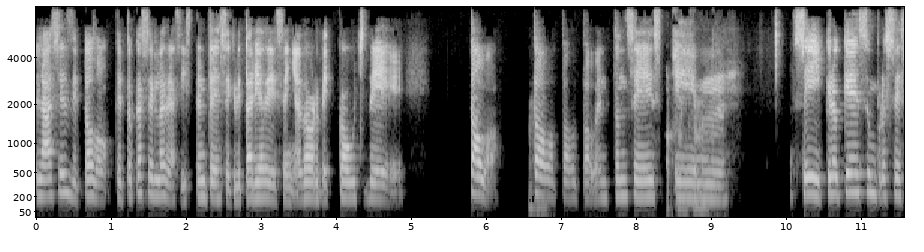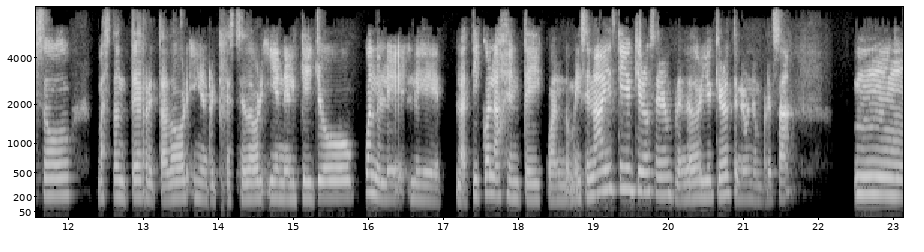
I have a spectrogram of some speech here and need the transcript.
la haces de todo, te toca ser la de asistente, de secretaria, de diseñador, de coach, de todo, todo, todo, todo. Entonces, Sí, creo que es un proceso bastante retador y enriquecedor y en el que yo cuando le, platico a la gente y cuando me dicen, ay, es que yo quiero ser emprendedor, yo quiero tener una empresa, mm,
